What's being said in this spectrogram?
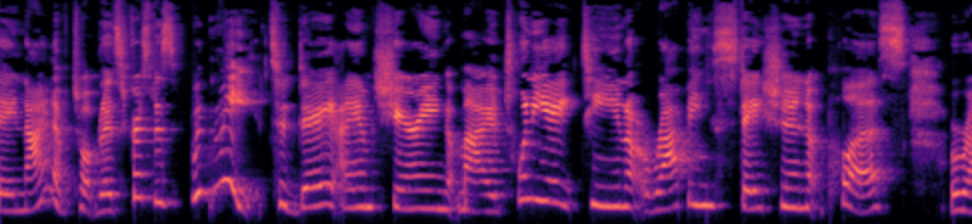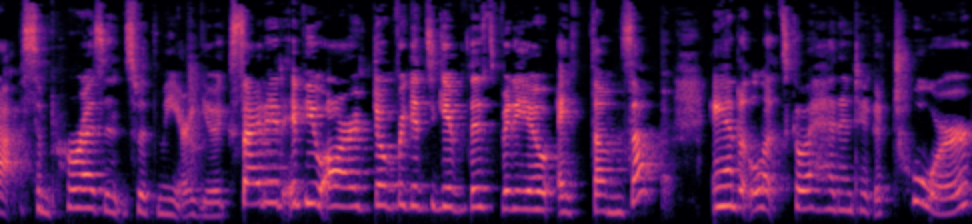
day 9 of 12 Days Christmas with me. Today I am sharing my 2018 Wrapping Station Plus Wrap Some Presents with me. Are you excited? If you are, don't forget to give this video a thumbs up and let's go ahead and take a tour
